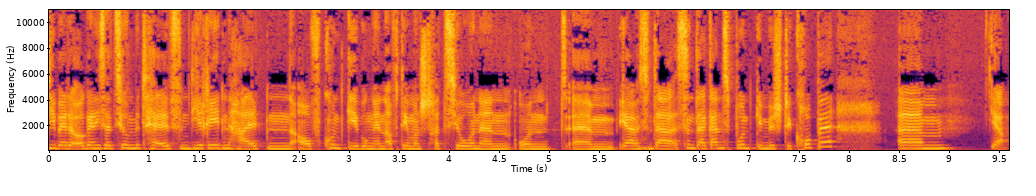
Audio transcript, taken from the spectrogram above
die bei der Organisation mithelfen, die Reden halten auf Kundgebungen, auf Demonstrationen und ähm, ja, wir sind da, sind da ganz bunt gemischte Gruppe. Ähm, ja.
